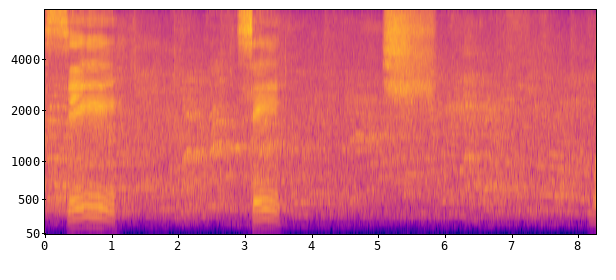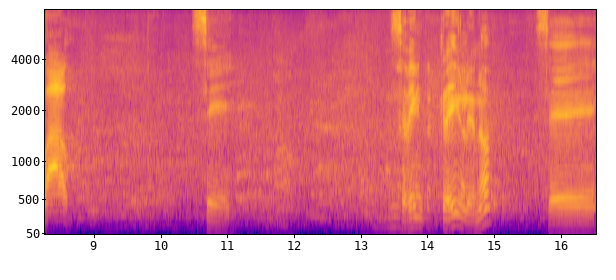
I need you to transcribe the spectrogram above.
Sí. Sí. Wow. Sí. Se ve increíble, ¿no? Sí.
